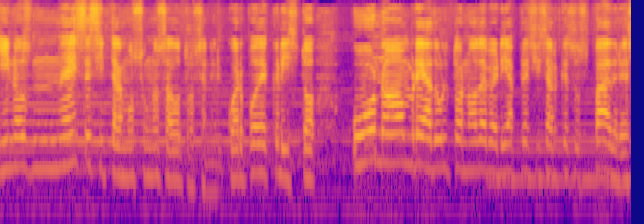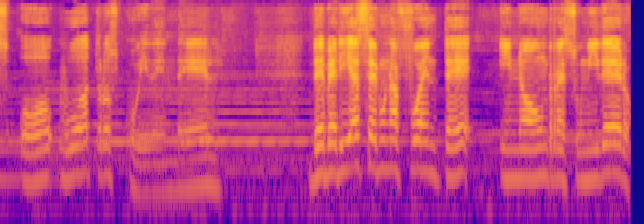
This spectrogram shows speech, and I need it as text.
y nos necesitamos unos a otros en el cuerpo de Cristo, un hombre adulto no debería precisar que sus padres o, u otros cuiden de él. Debería ser una fuente y no un resumidero.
